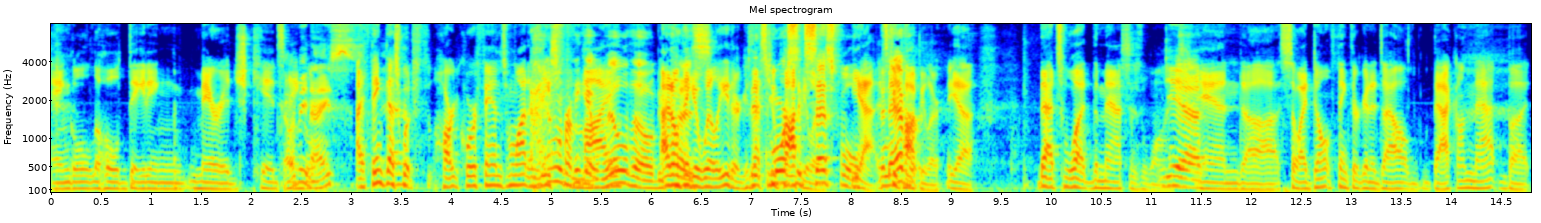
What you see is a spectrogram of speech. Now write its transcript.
angle, the whole dating, marriage, kids. That would be nice. I think that's what f- hardcore fans want. At I least don't from think it my, will, though, I don't think it will either because that's too more popular. successful Yeah, it's than too ever. popular. Yeah, that's what the masses want. Yeah. and uh, so I don't think they're going to dial back on that, but.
